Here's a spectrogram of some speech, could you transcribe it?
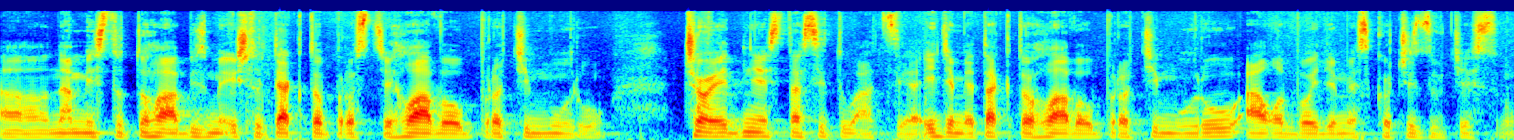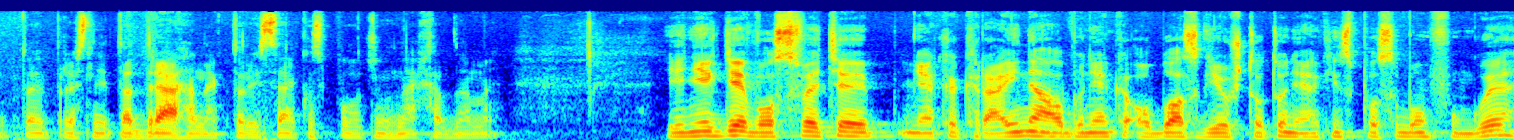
namiesto toho, aby sme išli takto proste hlavou proti múru čo je dnes tá situácia. Ideme takto hlavou proti múru, alebo ideme skočiť z útesu. To je presne tá dráha, na ktorej sa ako spoločnosť nachádzame. Je niekde vo svete nejaká krajina alebo nejaká oblasť, kde už toto nejakým spôsobom funguje?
